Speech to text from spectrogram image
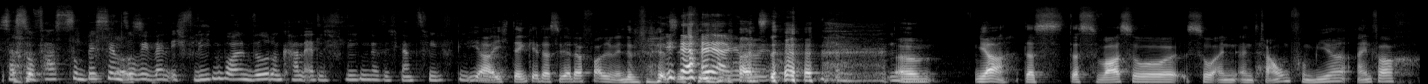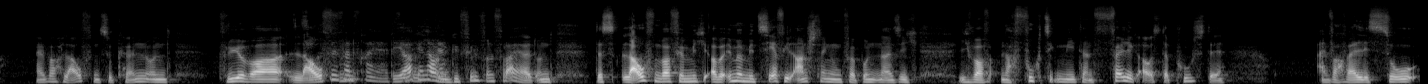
Ist das so fast so ein bisschen so, wie wenn ich fliegen wollen würde und kann endlich fliegen, dass ich ganz viel fliege? Ja, ich denke, das wäre der Fall, wenn du jetzt ja, fliegen ja, genau, kannst. Ja, ähm, ja das, das war so, so ein, ein Traum von mir, einfach, einfach laufen zu können. Und früher war Laufen. Ein Gefühl von Freiheit. Ja, genau, ein Gefühl von Freiheit. Und das Laufen war für mich aber immer mit sehr viel Anstrengung verbunden. Also ich, ich war nach 50 Metern völlig aus der Puste, einfach weil es so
